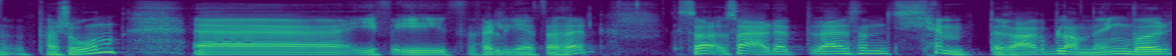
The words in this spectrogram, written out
person, eh, ifølge seg selv, så, så er det, det er en sånn kjemperar blanding hvor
